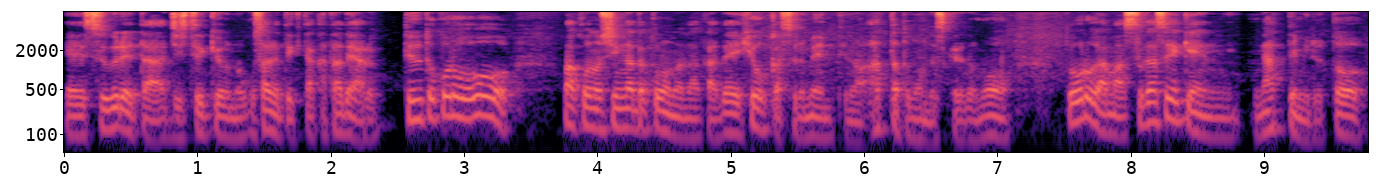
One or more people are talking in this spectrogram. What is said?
優れた実績を残されてきた方であるっていうところを、まあ、この新型コロナの中で評価する面っていうのはあったと思うんですけれども、ところが、まあ、菅政権になってみると、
